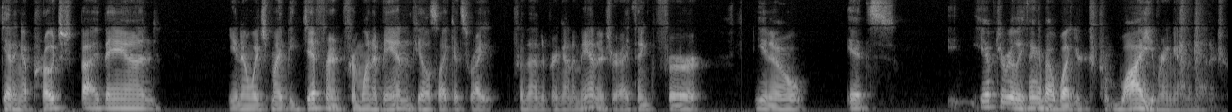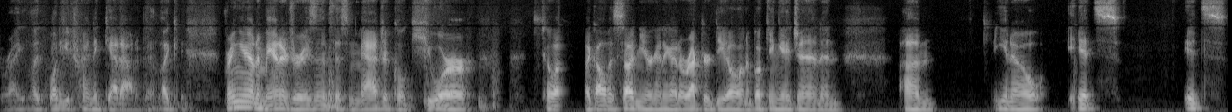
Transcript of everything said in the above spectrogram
getting approached by a band, you know, which might be different from when a band feels like it's right for them to bring on a manager. I think for, you know, it's you have to really think about what you're why you bring on a manager, right? Like, what are you trying to get out of it? Like, bringing on a manager isn't this magical cure to like, like all of a sudden you're going to get a record deal and a booking agent and, um, you know, it's it's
